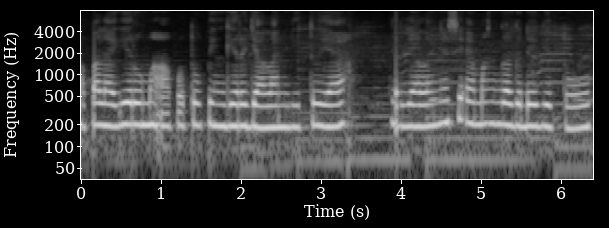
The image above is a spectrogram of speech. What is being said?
Apalagi rumah aku tuh pinggir jalan gitu ya. Jalannya sih emang nggak gede gitu.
